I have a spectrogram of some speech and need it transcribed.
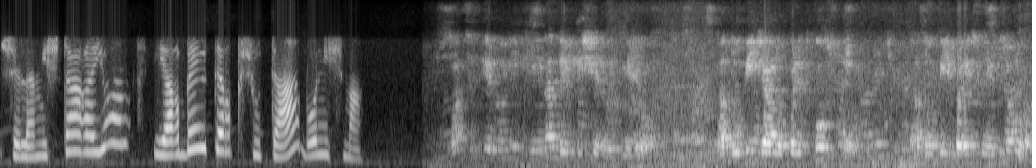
של המשטר היום היא הרבה יותר פשוטה, בואו נשמע. 21 веке не надо импичировать миллион. Надо убить Анну Политковскую, надо убить Бориса Немцова,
